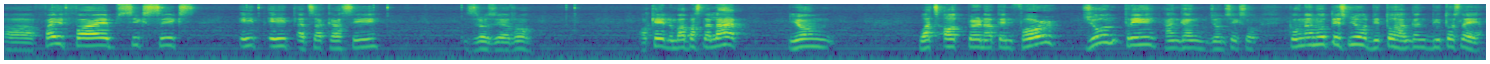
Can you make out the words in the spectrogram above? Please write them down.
uh, 55, 66, 88 at saka si 00. Okay, lumabas na lahat. Yung watch out pair natin for June 3 hanggang June 6. So, kung na-notice nyo, dito hanggang dito sila,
